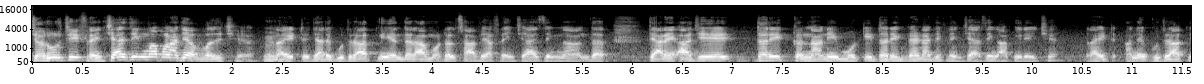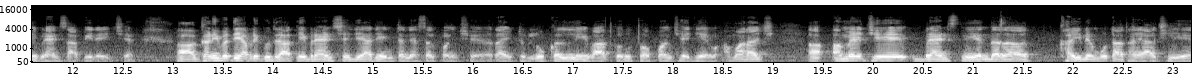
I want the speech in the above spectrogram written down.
જરૂરથી ફ્રેન્ચાઇઝિંગમાં પણ આજે અવ્વલ છે રાઈટ જ્યારે ગુજરાતની અંદર આ મોડલ્સ આવ્યા ફ્રેન્ચાઇઝિંગના અંદર ત્યારે આજે દરેક નાની મોટી દરેક બ્રાન્ડ આજે ફ્રેન્ચાઇઝિંગ આપી રહી છે. રાઈટ, અને ગુજરાતની બ્રાન્ડ્સ આપી રહી છે. ઘણી બધી આપણી ગુજરાતની બ્રાન્ડ્સ છે જે આજે ઇન્ટરનેશનલ પણ છે, રાઈટ. લોકલની વાત કરું તો પણ છે જે અમારા જ અમે જે બ્રાન્ડ્સની અંદર ખાઈને મોટા થયા છીએ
